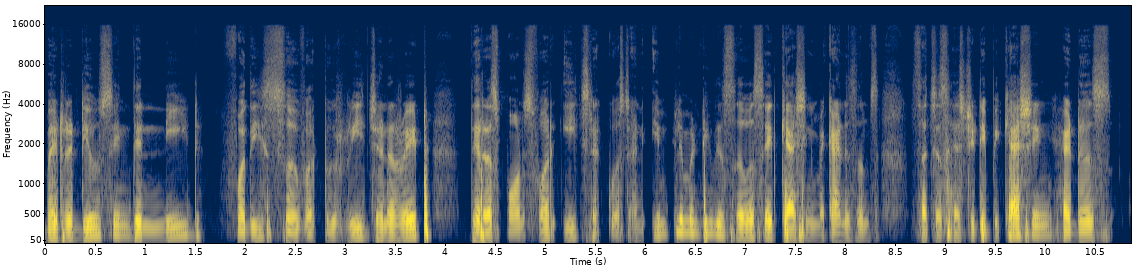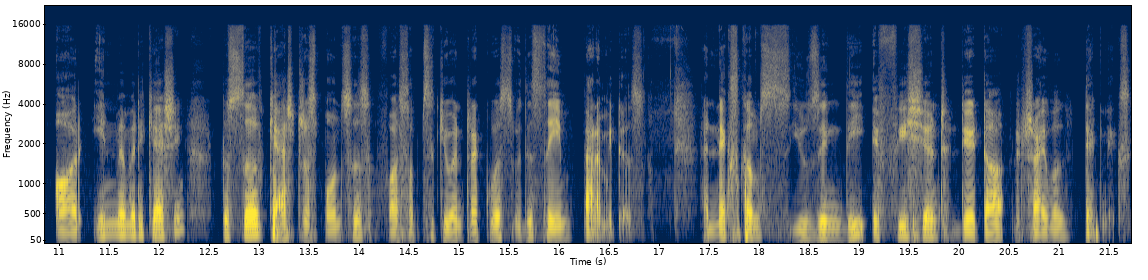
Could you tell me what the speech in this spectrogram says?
by reducing the need for the server to regenerate the response for each request and implementing the server-side caching mechanisms such as HTTP caching, headers, or in-memory caching to serve cached responses for subsequent requests with the same parameters. And next comes using the efficient data retrieval techniques.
